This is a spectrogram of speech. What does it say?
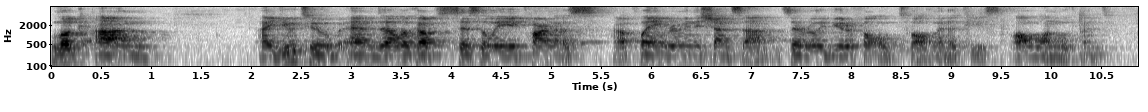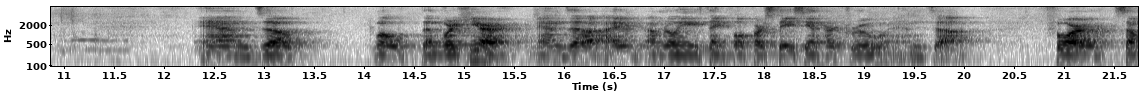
look on uh, YouTube and uh, look up Cicely Parnas uh, playing Reminiscenza, it's a really beautiful 12-minute piece, all one movement. And uh, well, then we're here, and uh, I, I'm really thankful for Stacy and her crew, and uh, for some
